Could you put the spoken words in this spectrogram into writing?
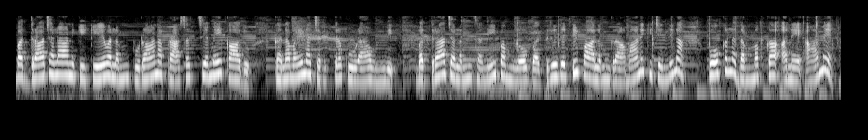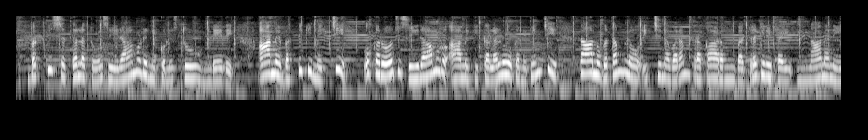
భద్రాచలానికి కేవలం పురాణ ప్రాశస్త్యమే కాదు ఘనమైన చరిత్ర కూడా ఉంది. భద్రాచలం సమీపంలో బద్రిరెడ్డిపాలెం గ్రామానికి చెందిన పోకల దమ్మక్క అనే ఆమె భక్తి శ్రద్ధలతో శ్రీరాముడిని కొలుస్తూ ఉండేది. ఆమె భక్తికి మెచ్చి ఒకరోజు శ్రీరాముడు ఆమెకి కలలో కనిపించి తాను గతంలో ఇచ్చిన వరం ప్రకారం భద్రగిరిపై ఉన్నానని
